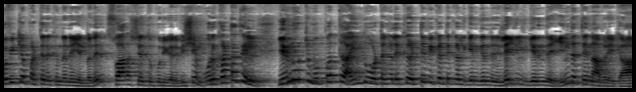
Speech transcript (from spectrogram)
குவிக்கப்பட்டிருக்கின்றன என்பது சுவாரஸ்யத்துக்குரிய ஒரு விஷயம். ஒரு கட்டத்தில் இருநூற்று முப்பத்து ஐந்து ஓட்டங்களுக்கு எட்டு விக்கெட்டுகள் என்கின்ற நிலையில் இருந்த இந்த தென்னாப்பிரிக்கா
